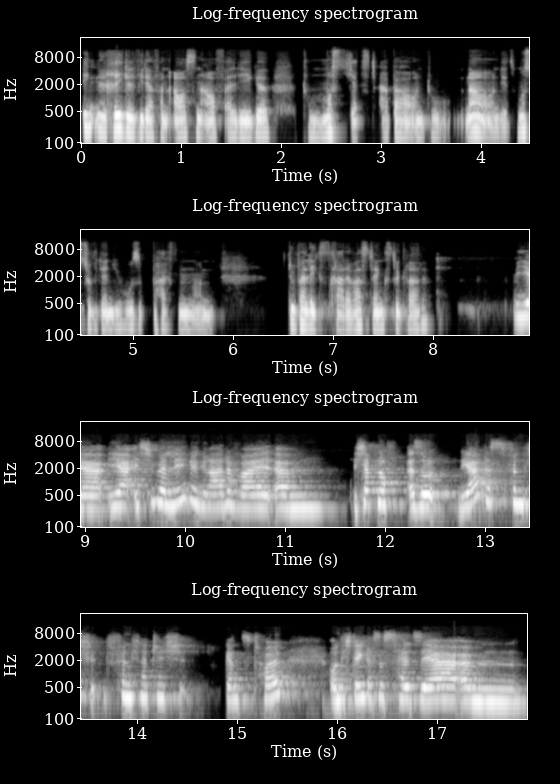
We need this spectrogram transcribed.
irgendeine Regel wieder von außen auferlege, du musst jetzt aber und du, na, ne, und jetzt musst du wieder in die Hose packen und du überlegst gerade, was denkst du gerade? Ja, ja, ich überlege gerade, weil ähm, ich habe noch, also ja, das finde ich, finde ich natürlich ganz toll. Und ich denke, das ist halt sehr ähm,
